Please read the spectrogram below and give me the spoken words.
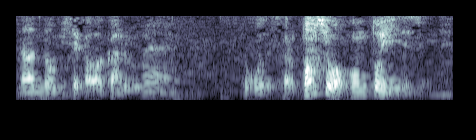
何のお店かわかるええとこですから、場所は本当にいいですよね。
